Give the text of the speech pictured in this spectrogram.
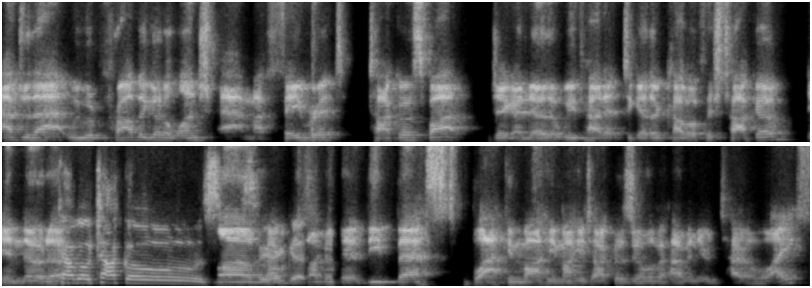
After that, we would probably go to lunch at my favorite taco spot. Jake, I know that we've had it together, Cabo Fish Taco in Noda. Cabo Tacos. Love Very Cabo good. Taco. They have the best blackened mahi mahi tacos you'll ever have in your entire life.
